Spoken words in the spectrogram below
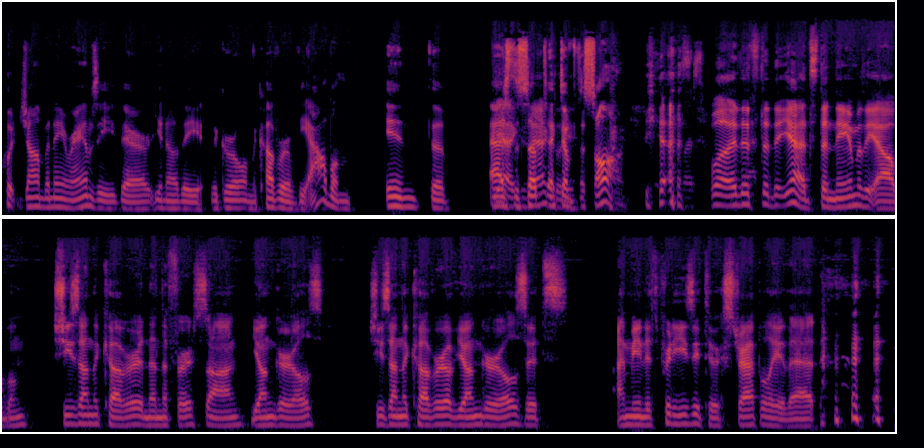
put JonBenét Ramsey there, you know, the the girl on the cover of the album in the as Yeah, the subject of the song. Yes. Well, it's the yeah, it's the name of the album. She's on the cover, and then the first song, "Young Girls." She's on the cover of "Young Girls." It's, I mean, it's pretty easy to extrapolate that.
